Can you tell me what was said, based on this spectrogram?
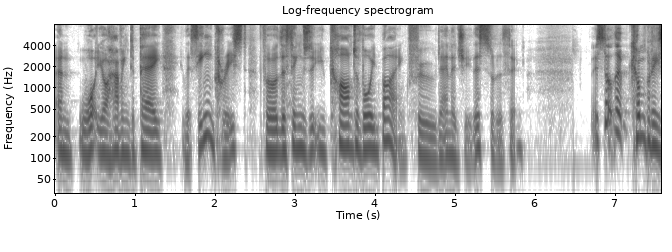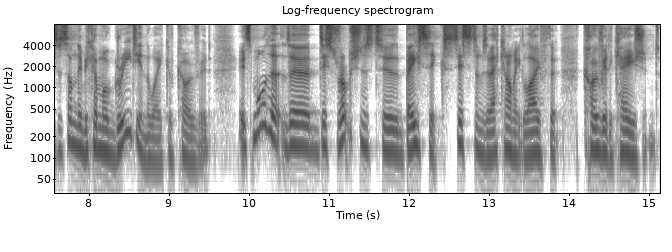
and what you're having to pay that's increased for the things that you can't avoid buying food, energy, this sort of thing. It's not that companies have suddenly become more greedy in the wake of COVID. It's more that the disruptions to basic systems of economic life that COVID occasioned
